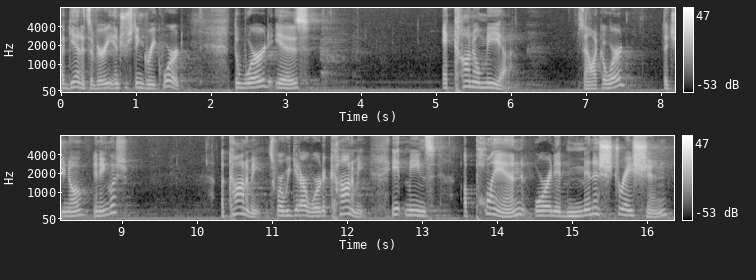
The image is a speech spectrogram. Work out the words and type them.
Again, it's a very interesting Greek word. The word is economia. Sound like a word? that you know in English? Economy. It's where we get our word economy. It means a plan or an administration.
